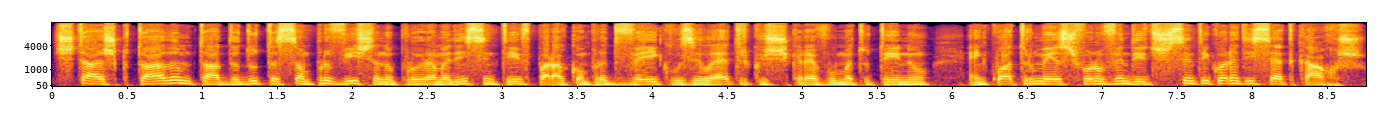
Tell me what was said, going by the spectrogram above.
Está escutada metade da dotação prevista no programa de incentivo para a compra de veículos elétricos, escreve o Matutino. Em quatro meses foram vendidos 147 carros.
